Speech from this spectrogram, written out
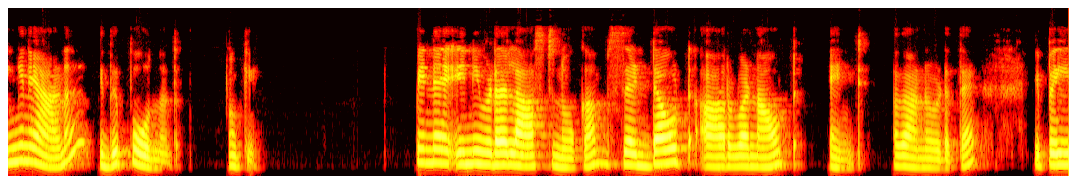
ഇങ്ങനെയാണ് ഇത് പോകുന്നത്. ഓക്കെ പിന്നെ ഇനി ഇവിടെ ലാസ്റ്റ് നോക്കാം. Z out R one out end അതാണ് ഇവിടുത്തെ. ഇപ്പൊ ഈ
